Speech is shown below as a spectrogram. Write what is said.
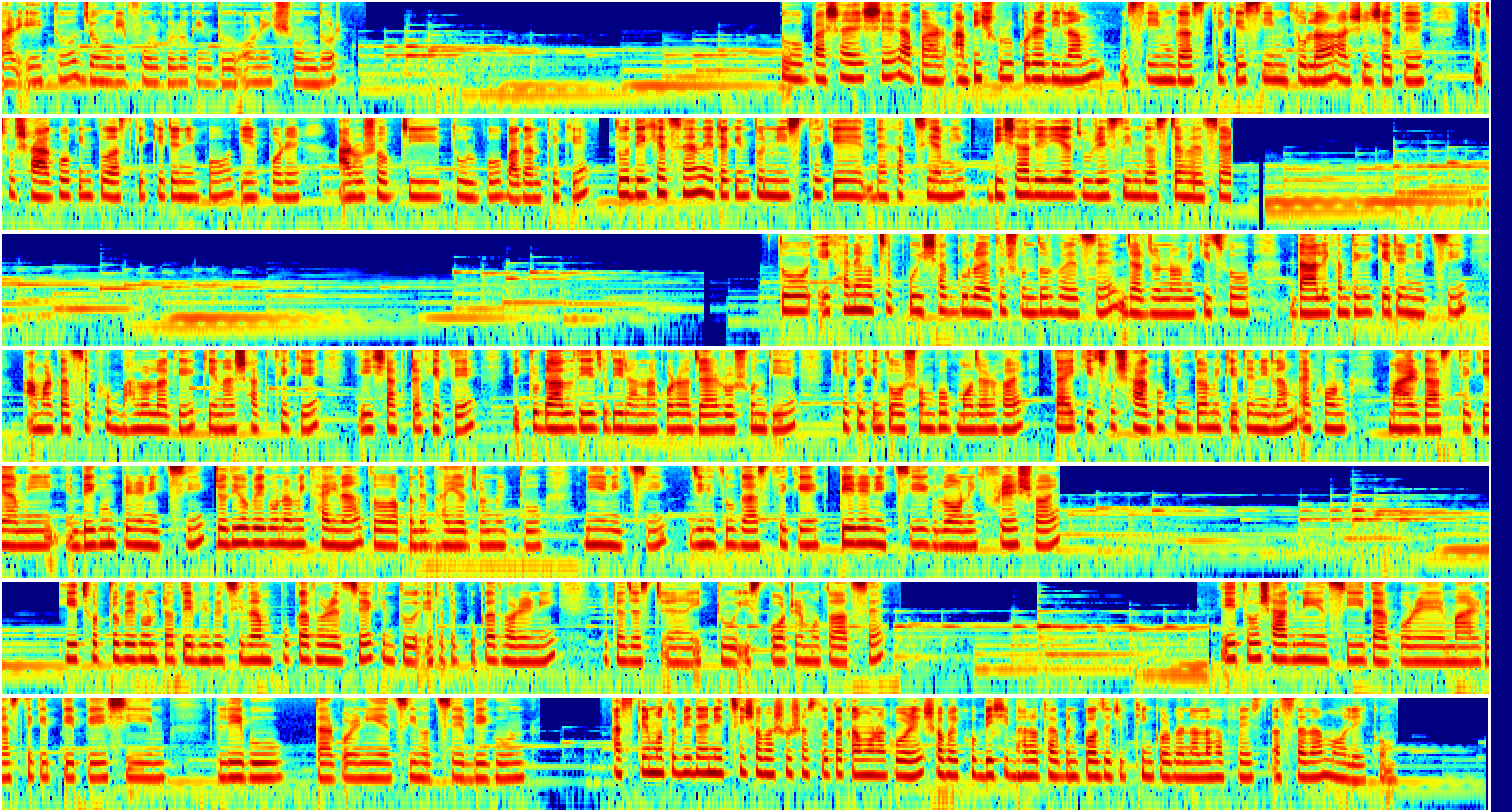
আর এই তো জঙ্গলি ফুলগুলো কিন্তু অনেক সুন্দর। তো বাসায় এসে আবার আমি শুরু করে দিলাম সিম গাছ থেকে সিম তোলা আর সেই সাথে কিছু শাকও কিন্তু আজকে কেটে নিব। এরপরে আরও সবজি তুলবো বাগান থেকে। তো দেখেছেন, এটা কিন্তু নিচ থেকে দেখাচ্ছি আমি। বিশাল এরিয়া জুড়ে সিম গাছটা হয়েছে। তো এখানে হচ্ছে পুঁই শাকগুলো এত সুন্দর হয়েছে, যার জন্য আমি কিছু ডাল এখান থেকে কেটে নিচ্ছি। আমার কাছে খুব ভালো লাগে কেনা শাক থেকে এই শাকটা খেতে। একটু ডাল দিয়ে যদি রান্না করা যায়, রসুন দিয়ে, খেতে কিন্তু অসম্ভব মজার হয়। তাই কিছু শাকও কিন্তু আমি কেটে নিলাম। এখন মায়ের গাছ থেকে আমি বেগুন পেরে নিচ্ছি। যদিও বেগুন আমি খাই না, তো আপনাদের ভাইয়ার জন্য একটু নিয়ে নিচ্ছি। যেহেতু গাছ থেকে পেরে নিচ্ছি, এগুলো অনেক ফ্রেশ হয়। এই ছোট্ট বেগুনটাতে ভেবেছিলাম পোকা ধরেছে, কিন্তু এটাতে পোকা ধরেনি। এটা জাস্ট একটু স্পটের মতো আছে। এই তো শাক নিয়েছি, তারপরে মায়ের গাছ থেকে পেঁপে, শিম, লেবু, তারপরে নিয়েছি হচ্ছে বেগুন। আজকের মতো বিদায় নিচ্ছি। সবার সুস্বাস্থ্যতা কামনা করে সবাই খুব বেশি ভালো থাকবেন পজিটিভ থিঙ্ক করবেন। আল্লাহ হাফেজ। আসসালামু আলাইকুম।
